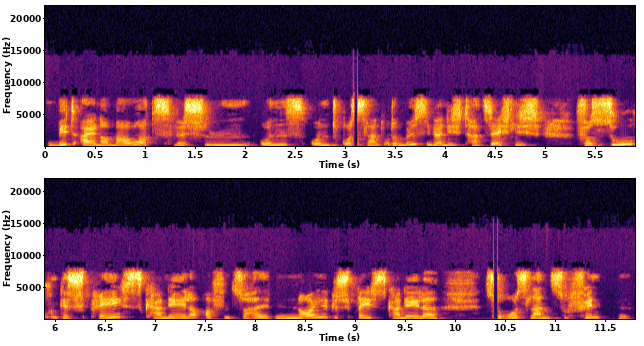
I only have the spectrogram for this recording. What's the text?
mit einer Mauer zwischen uns und Russland? Oder müssen wir nicht tatsächlich versuchen, Gesprächskanäle offen zu halten, neue Gesprächskanäle zu Russland zu finden?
